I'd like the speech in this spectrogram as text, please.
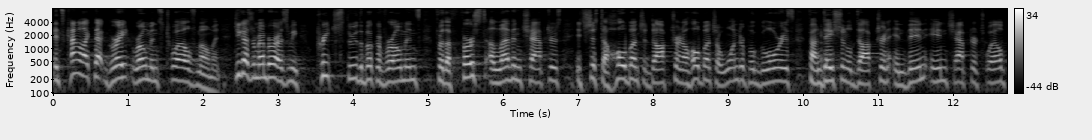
it's kind of like that great Romans 12 moment. Do you guys remember as we preached through the book of Romans for the first 11 chapters? It's just a whole bunch of doctrine, a whole bunch of wonderful, glorious, foundational doctrine. And then in chapter 12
